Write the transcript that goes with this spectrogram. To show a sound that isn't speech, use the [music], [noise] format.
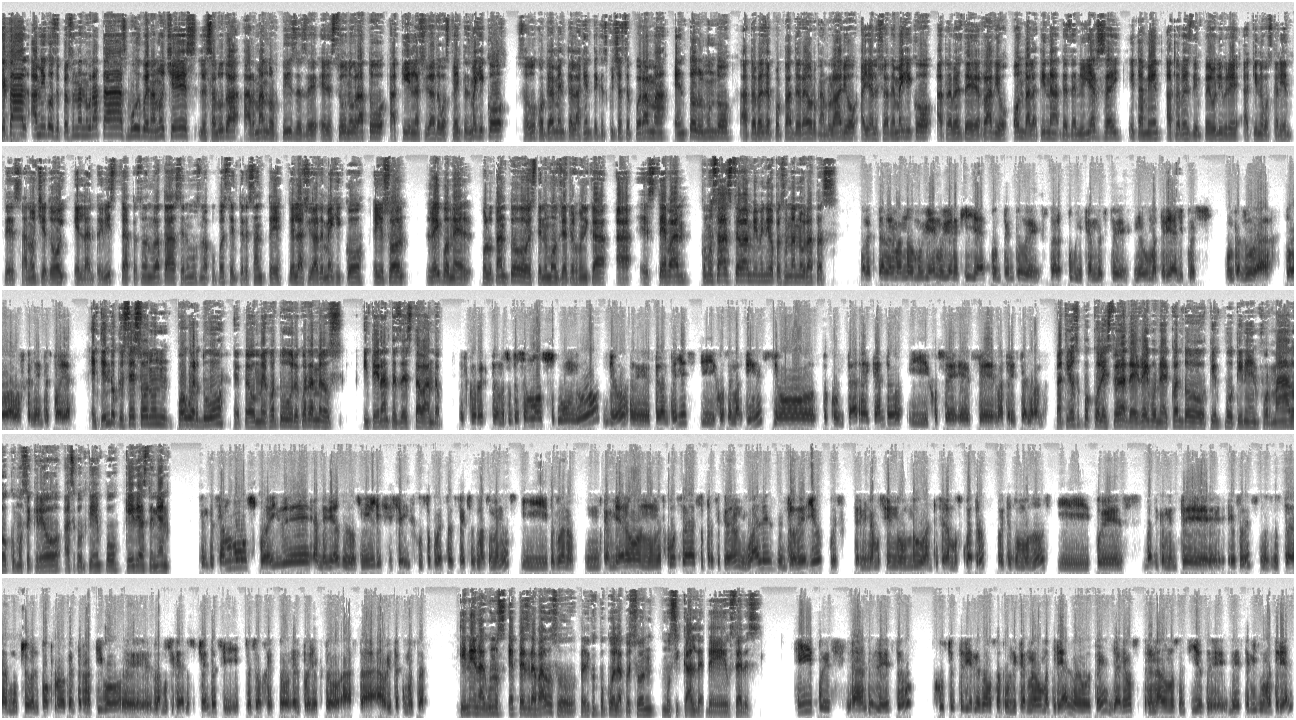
¿Qué tal amigos de Personas No Gratas? Muy buenas noches. Les saluda Armando Ortiz desde el Estudio No Grato aquí en la ciudad de Aguascalientes, México. Saludo cordialmente a la gente que escucha este programa en todo el mundo a través del portal de Radio Rocandolario allá en la Ciudad de México, a través de Radio Onda Latina desde New Jersey y también a través de Imperio Libre aquí en Aguascalientes. La noche de hoy en la entrevista Personas Gratas tenemos una propuesta interesante de la Ciudad de México. Ellos son Ray Bonel. Por lo tanto, tenemos ya telefónica a Esteban ¿Cómo estás, Esteban? Bienvenido a Personas No Gratas. Hola, ¿qué tal, Armando? Muy bien, muy bien aquí ya contento de estar publicando este nuevo material y pues un saludo a todo Aguascalientes por allá. Entiendo que ustedes son un power dúo, eh, pero mejor tú recuérdame los integrantes de esta banda. Correcto, nosotros somos un dúo, yo, eh, Esteban Telles y José Martínez. Yo toco guitarra y canto y José es el baterista de la banda. Platicamos un poco la historia de Raybonel, cuánto tiempo tienen formado, cómo se creó, hace con tiempo, qué ideas tenían. Empezamos por ahí de a mediados de 2016, justo por estas fechas más o menos, y pues bueno, mm, cambiaron unas cosas, otras se quedaron iguales, dentro de ello, pues terminamos siendo un dúo, antes éramos cuatro, ahorita somos dos, y pues básicamente eso es, nos gusta mucho el pop rock alternativo, eh, la música de los ochentas, y pues eso gestó el proyecto hasta ahorita como está. ¿Tienen algunos EPs grabados o predico un poco de la cuestión musical de, de ustedes? Sí, pues antes de esto, justo este viernes vamos a publicar nuevo material, nuevo EP. Ya habíamos estrenado unos sencillos de, de este mismo material.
